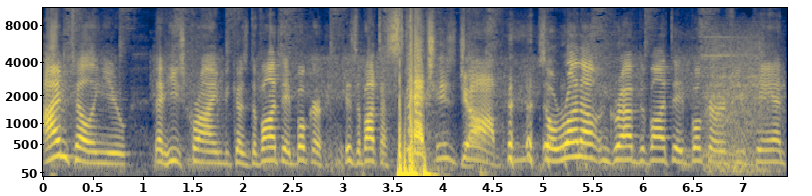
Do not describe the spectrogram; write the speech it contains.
I'm telling you that he's crying because Devonte Booker is about to snatch his job. so run out and grab Devonte Booker if you can.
